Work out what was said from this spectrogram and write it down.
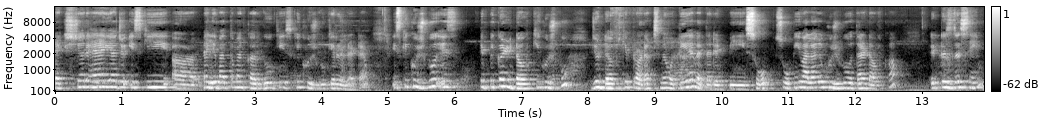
टेक्सचर है या जो इसकी पहली बात तो मैं कर दूँ कि इसकी खुशबू के रिलेटेड इसकी खुशबू इज़ टिपिकल डव की खुशबू, जो डव के प्रोडक्ट्स में होती है वेदर इट बी सोप सोपी वाला जो खुशबू होता है डव का it is the same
